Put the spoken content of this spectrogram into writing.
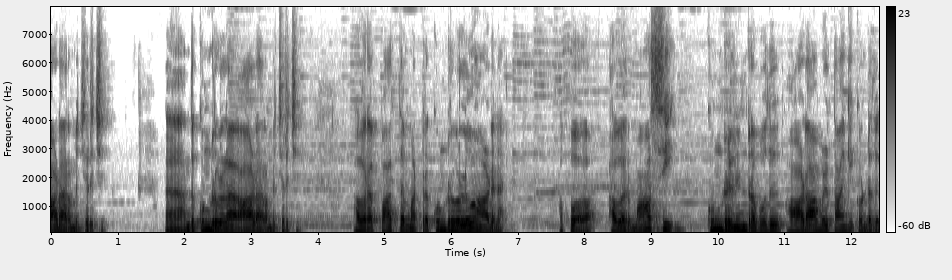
ஆட ஆரம்பிச்சிருச்சு. அந்த குன்றுகளாக ஆட ஆரம்பிச்சிருச்சு. அவரை பார்த்த மற்ற குன்றுகளும் ஆடின. அப்போது அவர் மாசி குன்றில் நின்றபோது ஆடாமல் தாங்கி கொண்டது.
